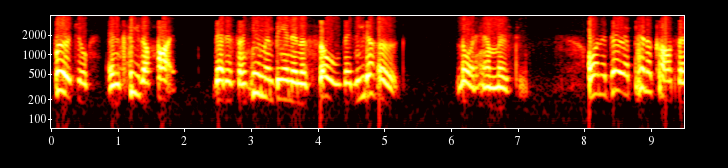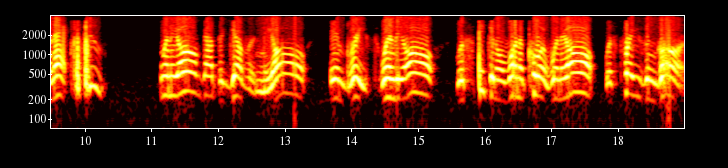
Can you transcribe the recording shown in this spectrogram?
spiritual and see the heart that is a human being and a soul that need a hug. Lord have mercy. On the day of Pentecost in Acts 2, when they all got together and they all embraced, when they all were speaking on one accord, when they all was praising God,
